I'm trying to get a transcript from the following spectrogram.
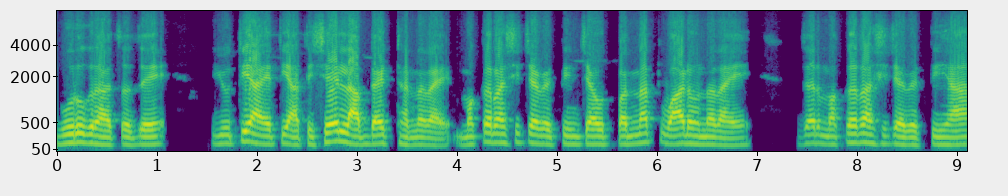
गुरु ग्रहाचं जे युती आहे ती अतिशय लाभदायक ठरणार आहे. मकर राशीच्या व्यक्तींच्या उत्पन्नात वाढ होणार आहे. जर मकर राशीच्या व्यक्ती ह्या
